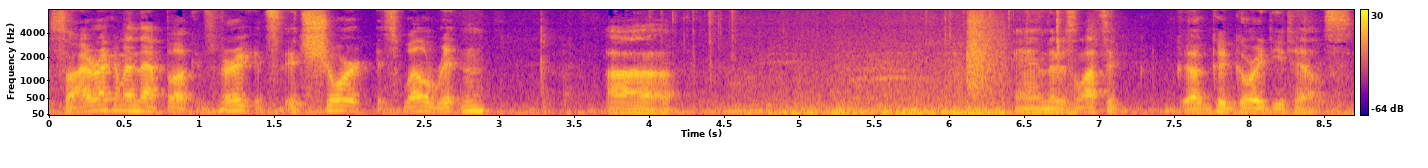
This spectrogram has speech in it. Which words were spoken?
So I recommend that book. It's very it's it's short, it's well written, uh, and there's lots of uh, good gory details.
